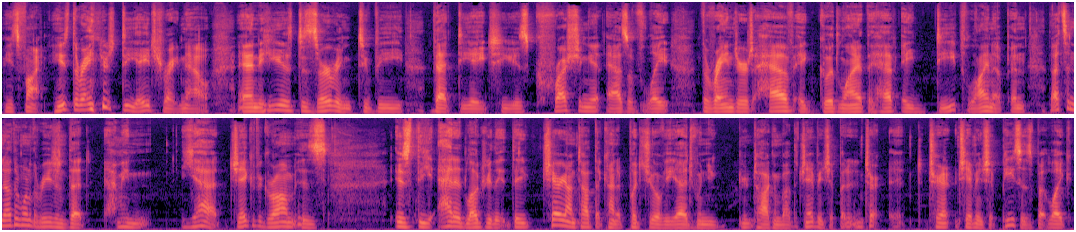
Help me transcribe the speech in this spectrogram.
He's fine. He's the Rangers DH right now, and he is deserving to be that DH. He is crushing it as of late. The Rangers have a good lineup. They have a deep lineup, and that's another one of the reasons that I mean, yeah, Jacob Degrom is is the added luxury, the, the cherry on top that kind of puts you over the edge when you, you're talking about the championship, but ter- eh, championship pieces. But like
